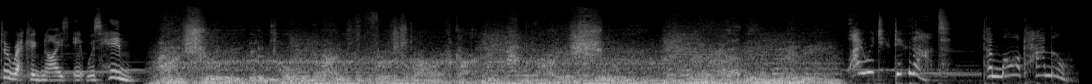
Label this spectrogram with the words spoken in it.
to recognise it was him. Why would you do that to Mark Hamill?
